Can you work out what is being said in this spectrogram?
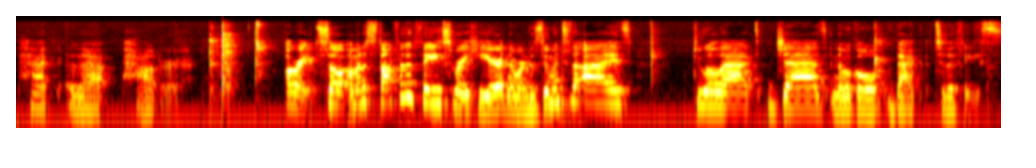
pack that powder. All right, so I'm gonna stop for the face right here, and then we're gonna zoom into the eyes, do all that jazz, and then we'll go back to the face.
